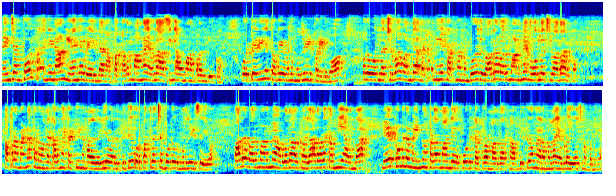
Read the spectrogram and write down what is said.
நெஞ்சம் போல் கலங்கினான் இணங்க வேந்தான் அப்போ கடன் வாங்கினா எவ்வளோ அசிங்க அவமானப்பட வேண்டியிருக்கும் ஒரு பெரிய தொகையை வந்து முதலீடு பண்ணிவிடுவோம் ஒரு ஒரு லட்ச ரூபா வந்து அந்த கடனையே கட்டணும் பொழுது வர்ற வருமானமே அந்த ஒரு லட்ச ரூபா தான் இருக்கும். அப்புறம் நம்ம என்ன பண்ணுவோம்? அந்த கடனை கட்டி நம்ம அதை வெளியே வர்றதுக்கு ஒரு பத்து லட்சம் போட்டு ஒரு முதலீடு செய்கிறோம் வர்ற வருமானமே அவ்வளோதான் இருக்கும். இல்லை அதை விட கம்மியாக இருந்தால் மேற்கொண்டு நம்ம இன்னும் கடன் வாங்கி அதை போட்டு கட்டுற மாதிரி தான் இருக்கும். அப்படி இருக்கிறவங்க நிலமெல்லாம் எவ்வளோ யோசனை பண்ணுங்க.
